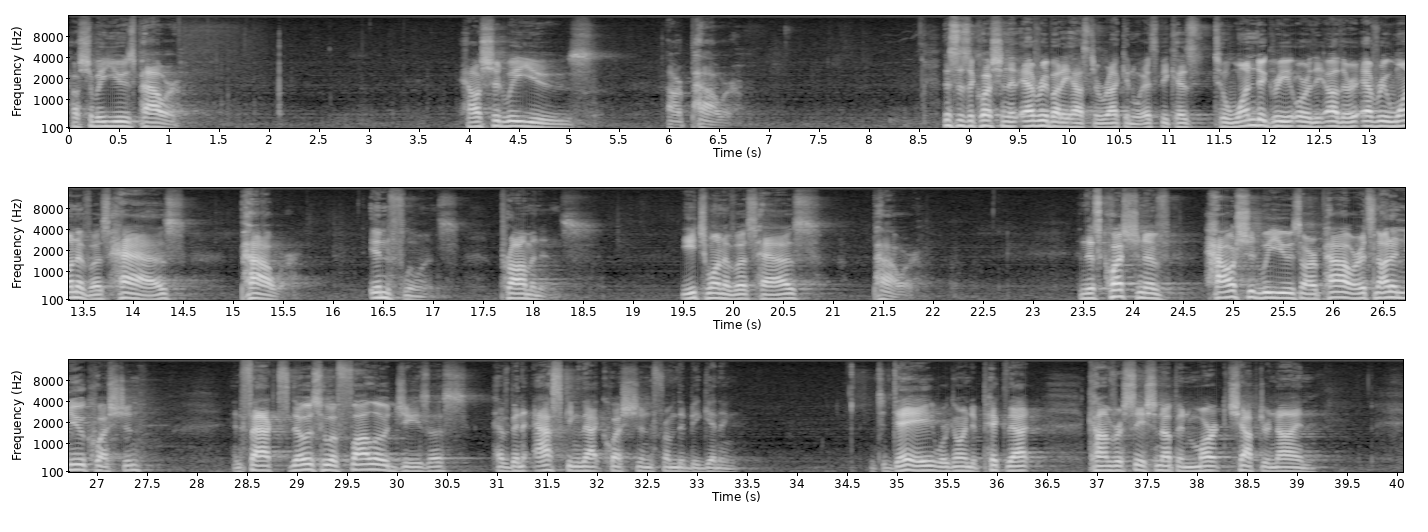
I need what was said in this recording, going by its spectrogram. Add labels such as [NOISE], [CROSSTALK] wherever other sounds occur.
How should we use power? How should we use our power? This is a question that everybody has to reckon with because, to one degree or the other, every one of us has power, influence, prominence. Each one of us has power. And this question of how should we use our power, it's not a new question. In fact, those who have followed Jesus have been asking that question from the beginning. And today, we're going to pick that conversation up in Mark chapter 9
